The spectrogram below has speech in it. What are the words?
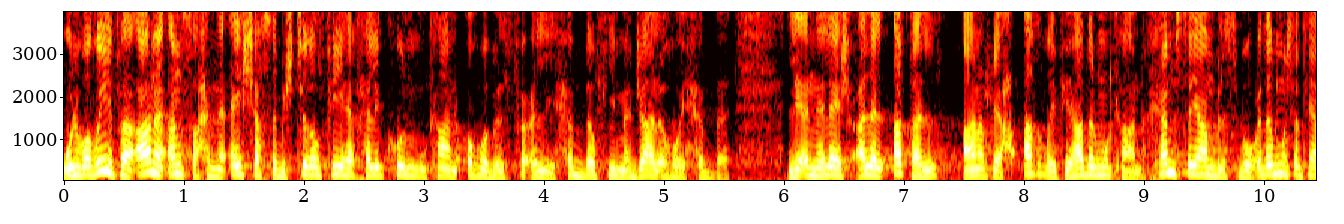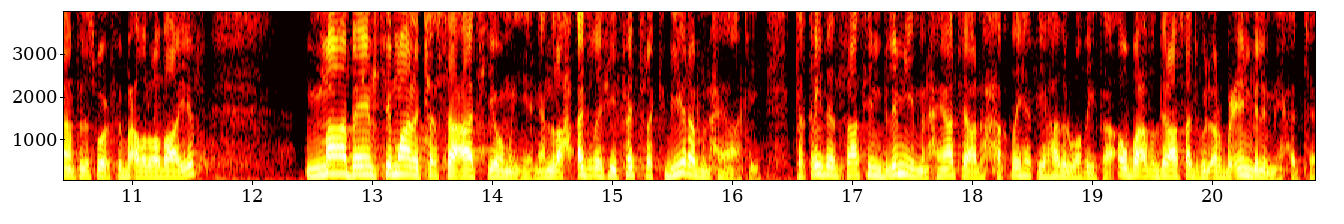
والوظيفة أنا أنصح إن أي شخص بيشتغل فيها خلي يكون مكان هو بالفعل يحبه وفي مجال هو يحبه. لأن ليش؟ على الأقل أنا راح أقضي في هذا المكان خمسة أيام بالأسبوع إذا مو ست أيام في الأسبوع في بعض الوظائف ما بين ثمان لتسع ساعات يوميا. يعني راح أقضي في فترة كبيرة من حياتي. تقريبا 30% من حياتي أنا راح أقضيها في هذه الوظيفة أو بعض الدراسات تقول 40% حتى.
